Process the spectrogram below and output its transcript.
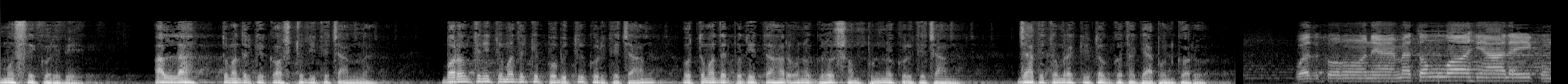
মোসে করিবে। আল্লাহ তোমাদেরকে কষ্ট দিতে চান না, বরং তিনি তোমাদেরকে পবিত্র করিতে চান ও তোমাদের প্রতি তাহার অনুগ্রহ সম্পূর্ণ করিতে চান, যাতে তোমরা কৃতজ্ঞতা জ্ঞাপন করো। واذكروا نعمة الله عليكم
